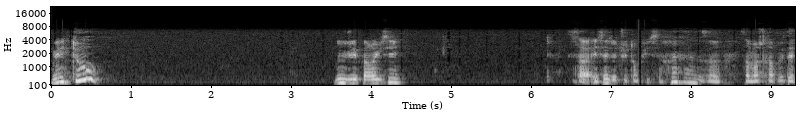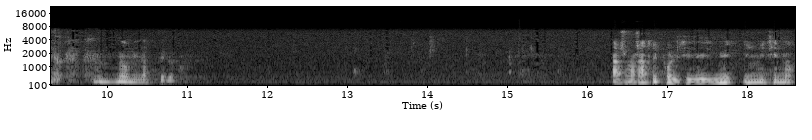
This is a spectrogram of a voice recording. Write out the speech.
Mais tout donc j'ai pas réussi. Ça, essaye de tuer ton fils. ça, ça marchera peut-être. non mais n'importe quoi. Ah, je mange un truc pour l'utiliser inutilement.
